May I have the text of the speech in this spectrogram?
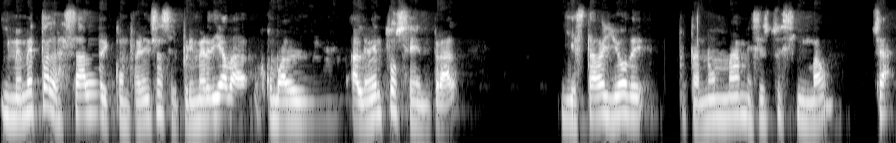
y me meto a la sala de conferencias el primer día, como al, al evento central, y estaba yo de, puta, no mames, esto es inbound. O sea,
